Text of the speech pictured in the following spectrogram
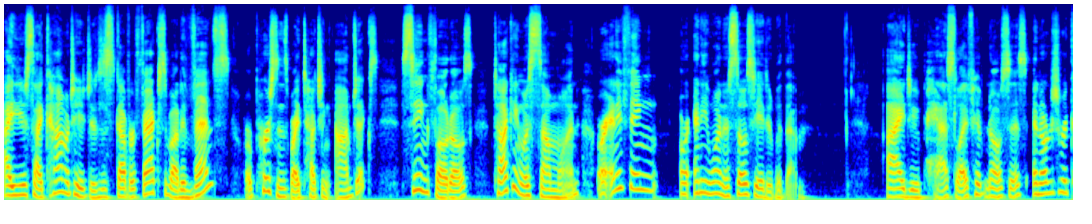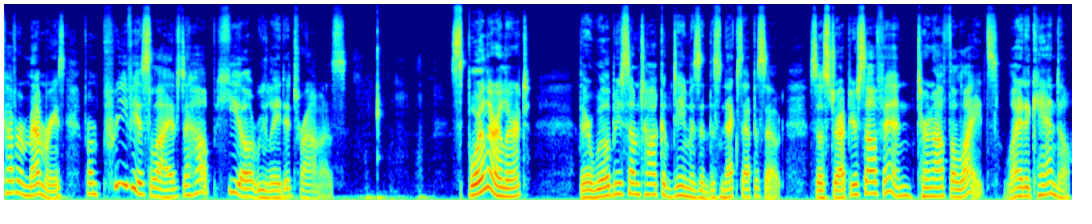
I use psychometry to discover facts about events or persons by touching objects, seeing photos, talking with someone, or anything or anyone associated with them. I do past life hypnosis in order to recover memories from previous lives to help heal related traumas. Spoiler alert! There will be some talk of demons in this next episode, so strap yourself in, turn off the lights, light a candle,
